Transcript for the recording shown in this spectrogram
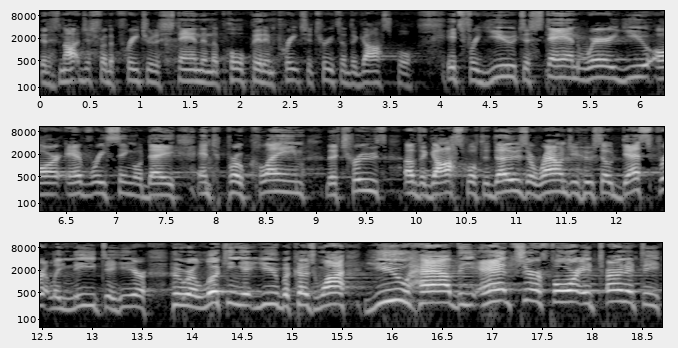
That it's not just for the preacher to stand in the pulpit and preach the truth of the gospel. It's for you to stand where you are every single day and to proclaim the truth of the gospel to those around you who so desperately need to hear, who are looking at you because why? You have the answer for eternity.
